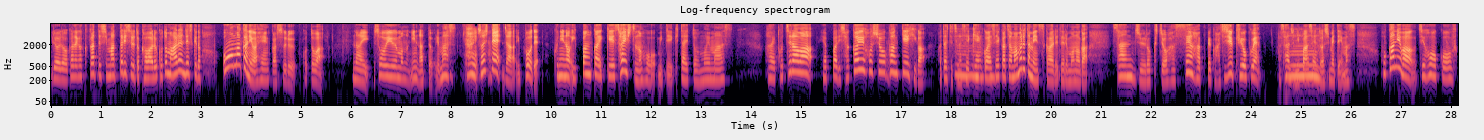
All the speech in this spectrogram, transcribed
いろいろお金がかかってしまったりすると変わることもあるんですけど大まかには変化することはないそういうものになっております。はい。そしてじゃあ一方で国の一般会計歳出の方を見ていきたいと思います。はいこちらはやっぱり社会保障関係費が私たちの健康や生活を守るために使われているものが36兆8889億円32%を占めています。他には地方交付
